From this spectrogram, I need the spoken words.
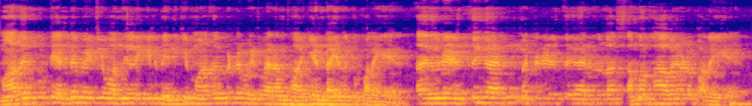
മാധവിക്കുട്ടി എന്റെ വീട്ടിൽ വന്നില്ലെങ്കിലും എനിക്ക് മാധവിക്കുട്ടിയുടെ വീട്ടിൽ വരാൻ ഭാഗ്യം ഉണ്ടായി എന്നൊക്കെ പറയുകയായിരുന്നു. അതായത് ഒരു എഴുത്തുകാരൻ മറ്റൊരു എഴുത്തുകാരനുള്ള സമഭാവനയോടെ പറയുകയായിരുന്നു.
